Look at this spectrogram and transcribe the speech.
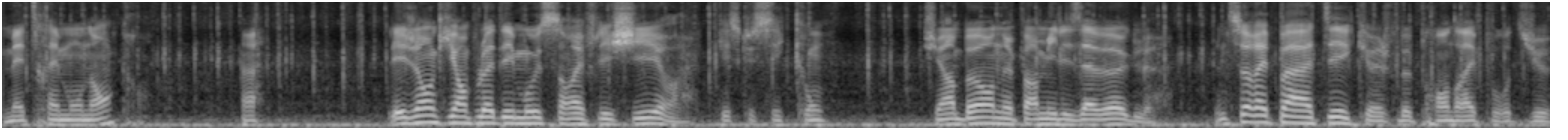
mettrai mon encre. Les gens qui emploient des mots sans réfléchir, qu'est-ce que c'est con? Je suis un borgne parmi les aveugles. Je ne serais pas athée que je me prendrais pour Dieu.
